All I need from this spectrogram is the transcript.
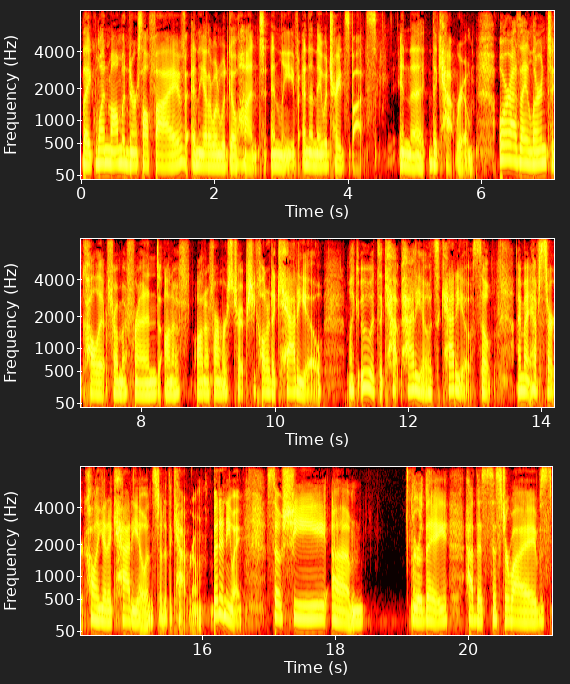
like one mom would nurse all five and the other one would go hunt and leave and then they would trade spots in the the cat room. Or as i learned to call it from a friend on a on a farmer's trip she called it a catio. I'm like ooh it's a cat patio. It's a catio. So i might have to start calling it a catio instead of the cat room. But anyway so she um or they had this sister wives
